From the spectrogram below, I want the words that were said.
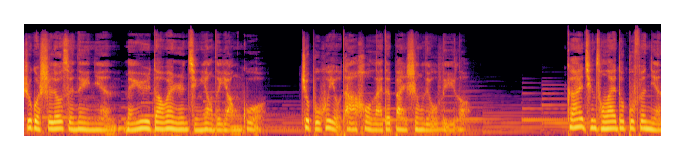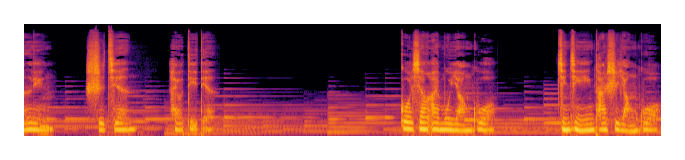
如果十六岁那年没遇到万人敬仰的杨过，就不会有她后来的半生流离了。可爱情从来都不分年龄、时间，还有地点。过香爱慕杨过，仅仅因他是杨过，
